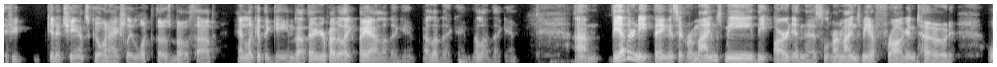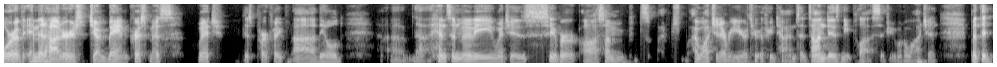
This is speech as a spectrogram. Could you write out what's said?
If you get a chance, go and actually look those both up and look at the games out there. And you're probably like, oh, yeah, I love that game. I love that game. I love that game. Um, the other neat thing is it reminds me, the art in this reminds me of Frog and Toad or of Emmett Otter's Jug Band Christmas, which is perfect. Uh, the old uh, Henson movie, which is super awesome. It's, I watch it every year, two or three times. It's on Disney Plus if you want to watch it. But the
